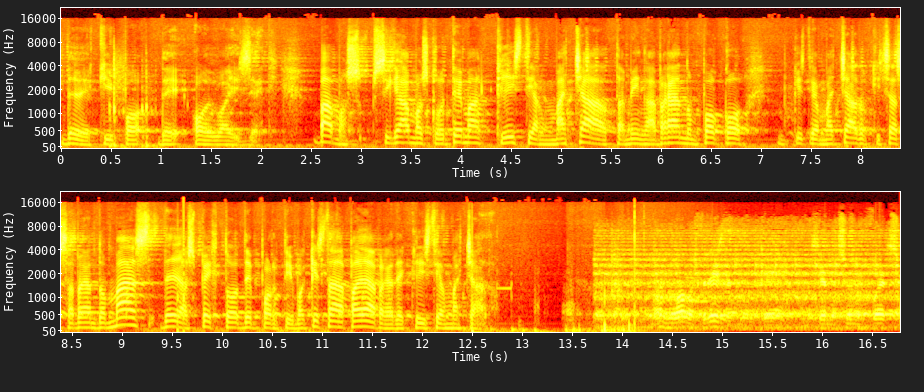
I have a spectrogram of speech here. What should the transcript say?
del equipo de Oaizedi. Vamos, sigamos con el tema. Cristian Machado también hablando un poco. Cristian Machado quizás hablando más del aspecto deportivo. Aquí está la palabra de Cristian Machado. Bueno, vamos tristes porque hicimos un esfuerzo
